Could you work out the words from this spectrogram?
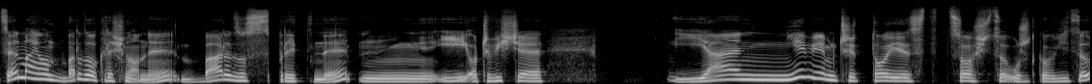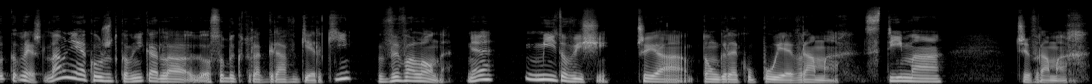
cel mają bardzo określony, bardzo sprytny mm, i oczywiście ja nie wiem, czy to jest coś, co użytkownicy. Wiesz, dla mnie, jako użytkownika, dla osoby, która gra w gierki, wywalone, nie? Mi to wisi. Czy ja tą grę kupuję w ramach Steama, czy w ramach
